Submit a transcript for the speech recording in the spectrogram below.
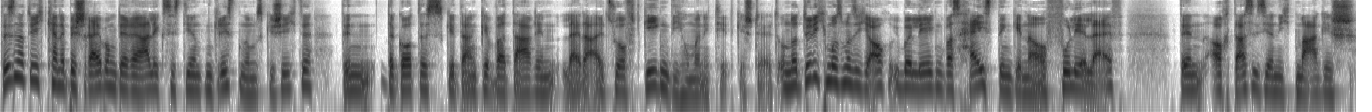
Das ist natürlich keine Beschreibung der real existierenden Christentumsgeschichte, denn der Gottesgedanke war darin leider allzu oft gegen die Humanität gestellt. Und natürlich muss man sich auch überlegen, was heißt denn genau fully alive, denn auch das ist ja nicht magisch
